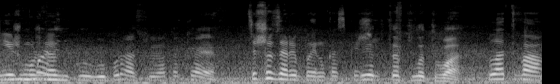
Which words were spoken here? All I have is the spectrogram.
Її ж можна. Маленькую выбрасываю, а такая. Це що за рибинка, скажіть? Это плотва. Платва.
